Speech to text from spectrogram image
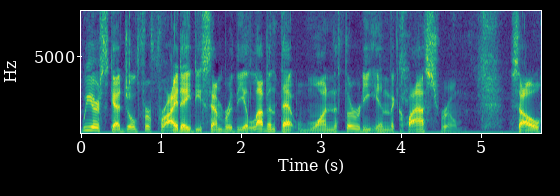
We are scheduled for Friday, December the 11th at 1:30 in the classroom. So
